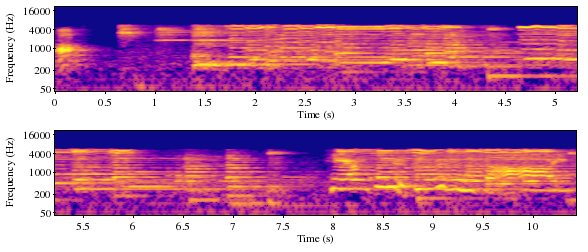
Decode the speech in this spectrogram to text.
啊！相思之在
